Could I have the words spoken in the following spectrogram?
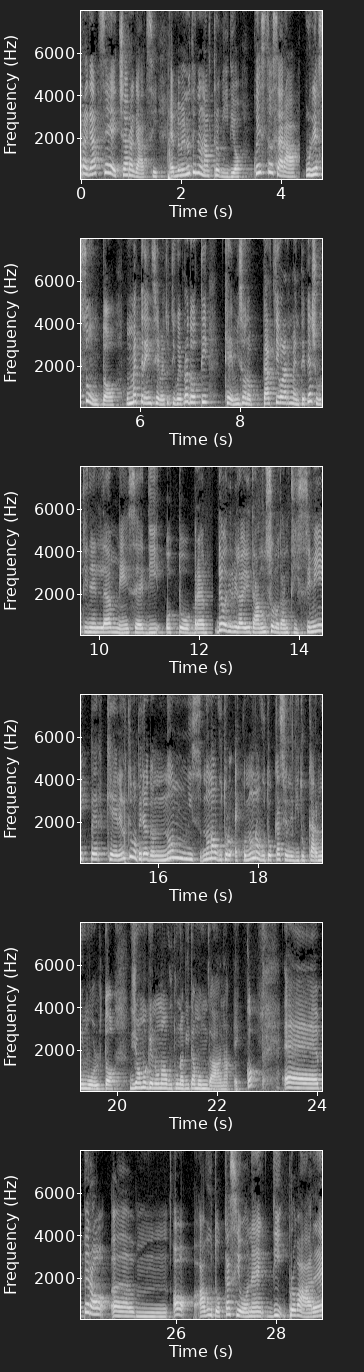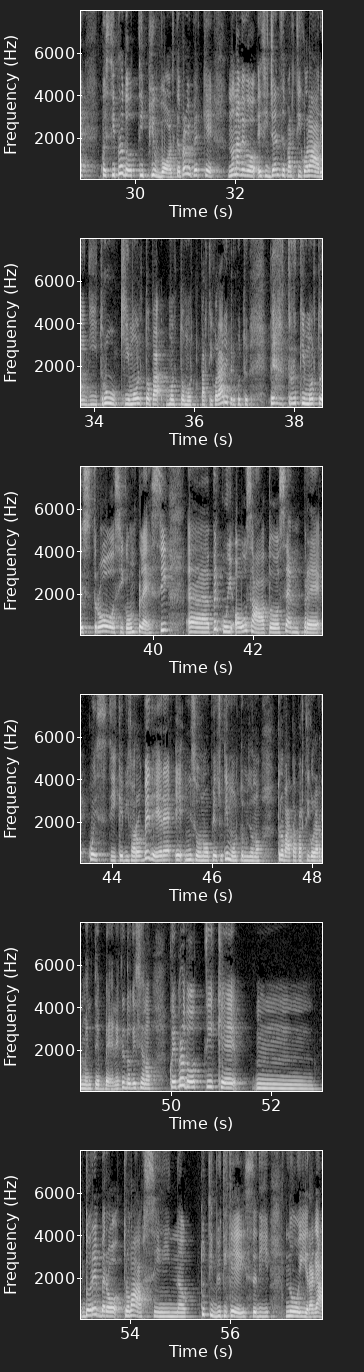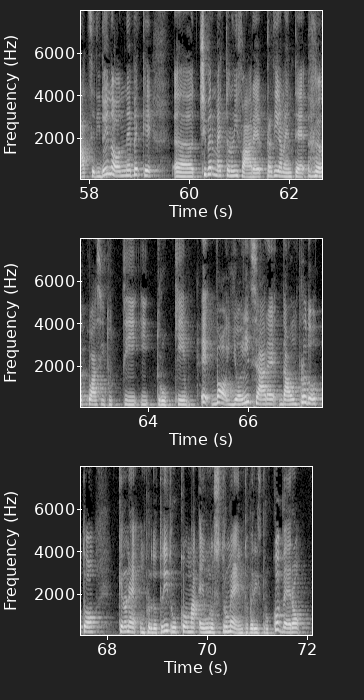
Ciao ragazze e ciao ragazzi e benvenuti in un altro video. Questo sarà un riassunto, un mettere insieme tutti quei prodotti che mi sono particolarmente piaciuti nel mese di ottobre. Devo dirvi la verità, non sono tantissimi perché nell'ultimo periodo non, mi, non, ho avuto, ecco, non ho avuto occasione di truccarmi molto, diciamo che non ho avuto una vita mondana, ecco. Eh, però ehm, ho avuto occasione di provare questi prodotti più volte proprio perché non avevo esigenze particolari di trucchi molto, molto, molto particolari per, per, trucchi molto estrosi, complessi eh, per cui ho usato sempre questi che vi farò vedere e mi sono piaciuti molto, mi sono trovata particolarmente bene. Credo che siano quei prodotti che Mm, dovrebbero trovarsi in tutti i beauty case di noi ragazze, di noi donne, perché eh, ci permettono di fare praticamente eh, quasi tutti i trucchi. E voglio iniziare da un prodotto che non è un prodotto di trucco, ma è uno strumento per il trucco, ovvero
